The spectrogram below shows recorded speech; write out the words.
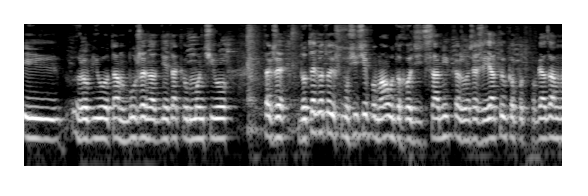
i robiło tam burzę na dnie, taką mąciło. Także do tego to już musicie pomału dochodzić sami. W każdym razie ja tylko podpowiadam,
